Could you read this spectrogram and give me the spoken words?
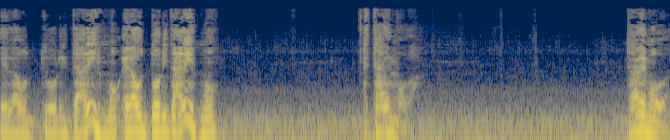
el autoritarismo, el autoritarismo está de moda. Está de moda.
